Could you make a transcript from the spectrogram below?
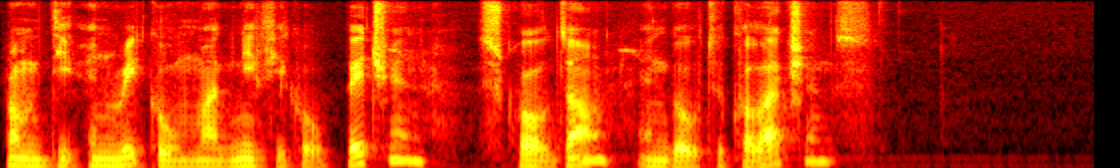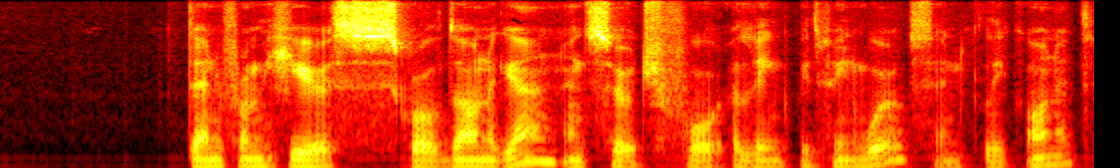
From the Henriko Magnifico Patreon, scroll down and go to collections. Then from here, scroll down again and search for a link between worlds and click on it.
